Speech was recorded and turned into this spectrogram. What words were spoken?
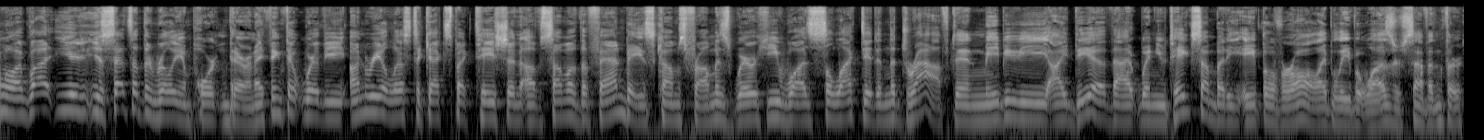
Well, I'm glad you you said something really important there, and I think that where the unrealistic expectation of some of the fan base comes from is where he was selected in the draft, and maybe the idea that when you take somebody eighth overall, I believe it was, or seventh, or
